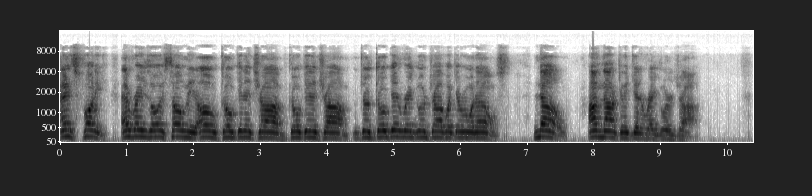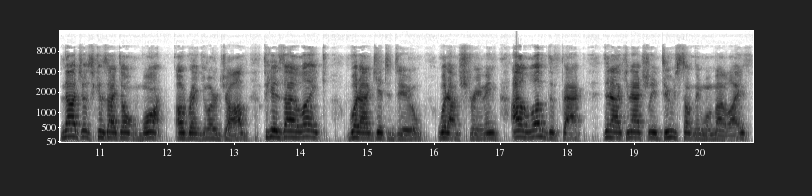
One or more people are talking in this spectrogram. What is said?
And it's funny. Everybody's always telling me, oh, go get a job, go get a job, go, go get a regular job like everyone else. No, I'm not going to get a regular job. Not just because I don't want a regular job, because I like what I get to do when I'm streaming. I love the fact that I can actually do something with my life.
